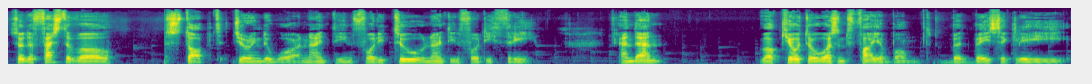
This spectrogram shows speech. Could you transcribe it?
So the festival stopped during the war, 1942, 1943. And then, well, Kyoto wasn't firebombed, but basically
